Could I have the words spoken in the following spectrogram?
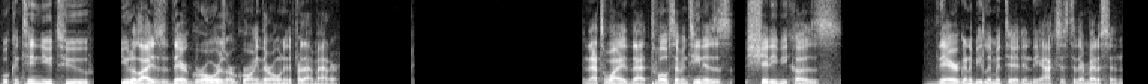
will continue to utilize their growers or growing their own for that matter. And that's why that 1217 is shitty because they're going to be limited in the access to their medicine.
